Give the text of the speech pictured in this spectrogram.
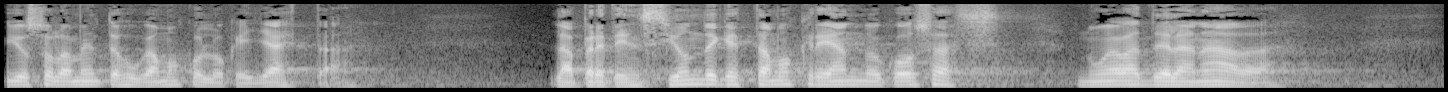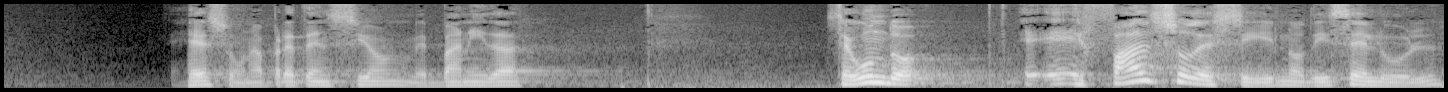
Yo solamente jugamos con lo que ya está. La pretensión de que estamos creando cosas nuevas de la nada es eso, una pretensión, es vanidad. Segundo, e-, e-, es falso decir, nos dice Lul,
